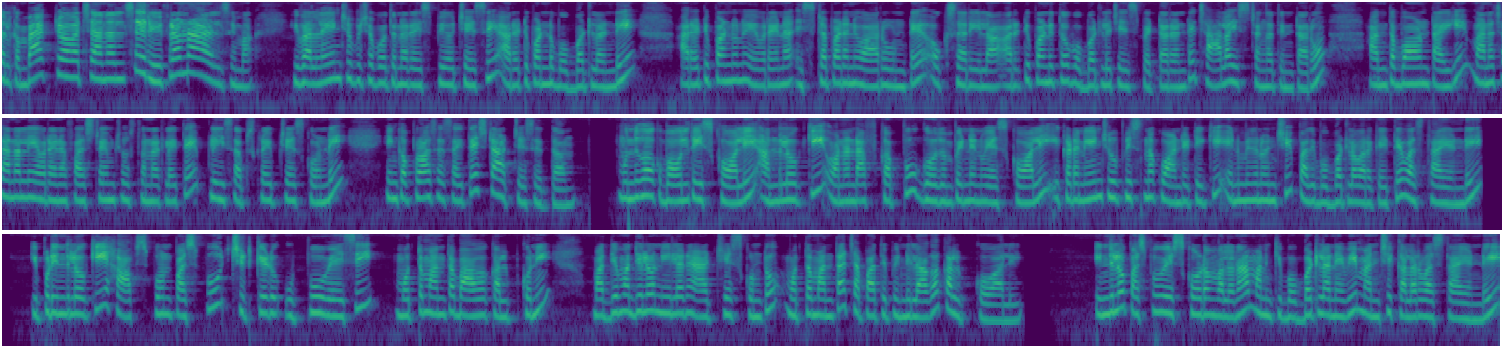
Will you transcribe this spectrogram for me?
Welcome back to our channel Siri from Rayalaseema. ఇవాళ నేను చూపించబోతున్న recipe వచ్చేసి అరటిపండు బొబ్బట్లు అండి అరటిపండును ఎవరైనా ఇష్టపడని వారు ఉంటే ఒకసారి ఇలా అరటిపండుతో బొబ్బట్లు చేసి పెట్టారంటే చాలా ఇష్టంగా తింటారు. అంత బాగుంటాయి. మన ఛానల్ని ఎవరైనా ఫస్ట్ టైం చూస్తున్నట్లయితే ప్లీజ్ సబ్స్క్రైబ్ చేసుకోండి. ఇంకా ప్రాసెస్ అయితే స్టార్ట్ చేసేద్దాం. ముందుగా ఒక బౌల్ తీసుకోవాలి. అందులోకి వన్ అండ్ హాఫ్ కప్పు గోధుమ పిండిని వేసుకోవాలి. ఇక్కడ నేను చూపిస్తున్న క్వాంటిటీకి ఎనిమిది నుంచి పది బొబ్బట్ల వరకు అయితే వస్తాయండి. ఇప్పుడు ఇందులోకి హాఫ్ స్పూన్ పసుపు చిటికెడు ఉప్పు వేసి మొత్తం అంతా బాగా కలుపుకొని మధ్య మధ్యలో నీళ్ళని యాడ్ చేసుకుంటూ మొత్తం అంతా చపాతీ పిండిలాగా కలుపుకోవాలి. ఇందులో పసుపు వేసుకోవడం వలన మనకి బొబ్బట్లు అనేవి మంచి కలర్ వస్తాయండి.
